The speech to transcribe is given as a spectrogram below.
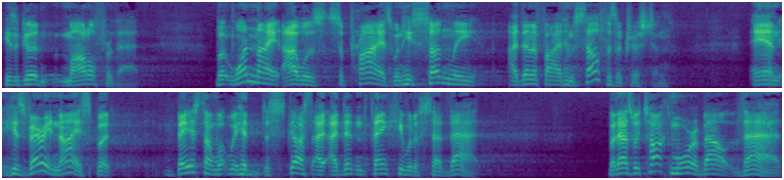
He's a good model for that. But one night I was surprised when he suddenly identified himself as a Christian. And he's very nice, but based on what we had discussed, I, I didn't think he would have said that. But as we talked more about that,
